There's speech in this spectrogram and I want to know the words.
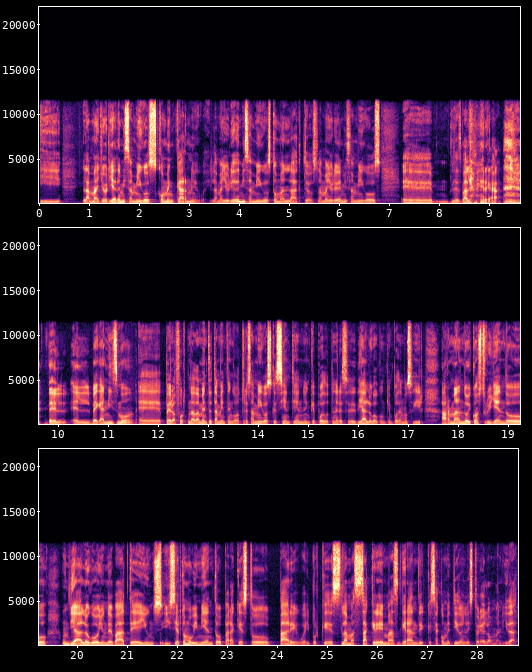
Y la mayoría de mis amigos comen carne, güey. La mayoría de mis amigos toman lácteos. La mayoría de mis amigos eh, les vale verga el, veganismo. Eh, pero afortunadamente también tengo tres amigos que sí entienden que puedo tener ese diálogo con quien podemos seguir armando y construyendo un diálogo y un debate y, un, y cierto movimiento para que esto pare, güey, porque es la masacre más grande que se ha cometido en la historia de la humanidad.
